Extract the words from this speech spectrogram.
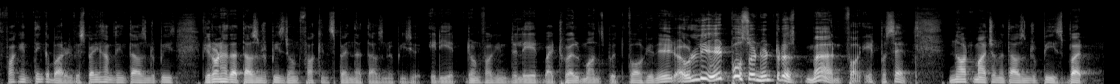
fucking think about it. If you're spending something thousand rupees, if you don't have that thousand rupees, don't fucking spend that thousand rupees, you idiot. Don't fucking delay it by 12 months with fucking eight, only 8% interest. Man, fuck 8%. Not much on a thousand rupees. But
